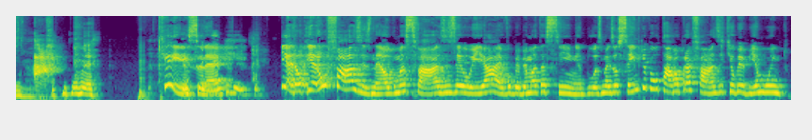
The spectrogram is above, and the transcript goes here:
uhum. ah, que isso, né? E eram, e eram fases, né? Algumas fases eu ia, ah, eu vou beber uma tacinha, duas, mas eu sempre voltava pra fase que eu bebia muito.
